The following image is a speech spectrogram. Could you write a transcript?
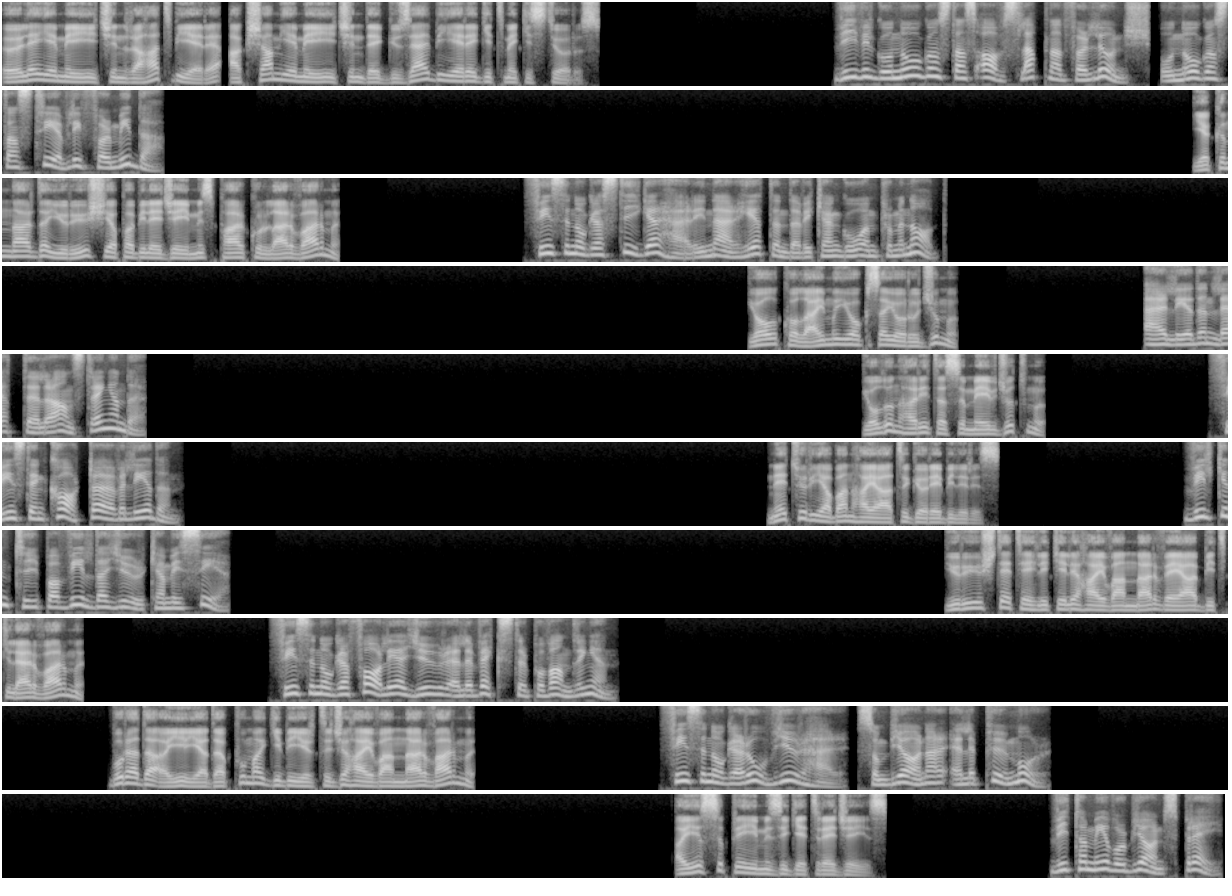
Öğle yemeği için rahat bir yere, akşam yemeği için de güzel bir yere gitmek istiyoruz. Vi vill gå någonstans avslappnad för lunch och någonstans trevlig för middag. Yakınlarda yürüyüş yapabileceğimiz parkurlar var mı? Finns det några stigar här i närheten där vi kan gå en promenad? Yol kolay mı yoksa yorucu mu? Är leden lätt eller ansträngande? Yolun haritası mevcut mu? Finns det en karta över leden? Ne tür yaban hayatı görebiliriz? Vilken typ av vilda djur kan vi se? Yürüyüşte tehlikeli hayvanlar veya bitkiler var mı? Finns det några farliga djur eller växter på vandringen? Burada ayı ya da puma gibi yırtıcı hayvanlar var mı? Finns det några rovdjur här, som björnar eller pumor? Ayı spreyimizi getireceğiz. Vi tar med vår björnspray.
